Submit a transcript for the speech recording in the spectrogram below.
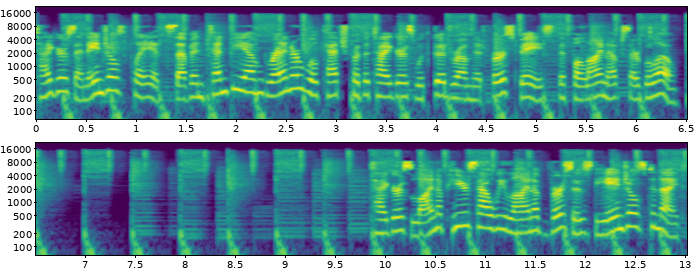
Tigers and Angels play at 7:10 p.m. Greiner will catch for the Tigers with Goodrum at first base. The full lineups are below. Tigers lineup Here's how we line up versus the Angels tonight.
